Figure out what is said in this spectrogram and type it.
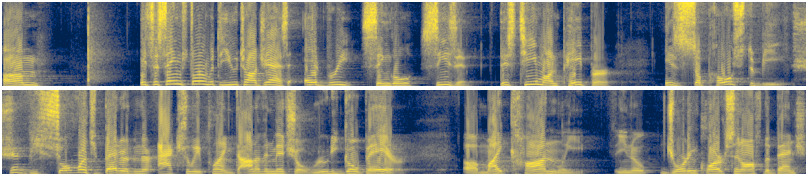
Um, it's the same story with the Utah Jazz every single season. This team on paper is supposed to be should be so much better than they're actually playing. Donovan Mitchell, Rudy Gobert, uh, Mike Conley, you know Jordan Clarkson off the bench.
